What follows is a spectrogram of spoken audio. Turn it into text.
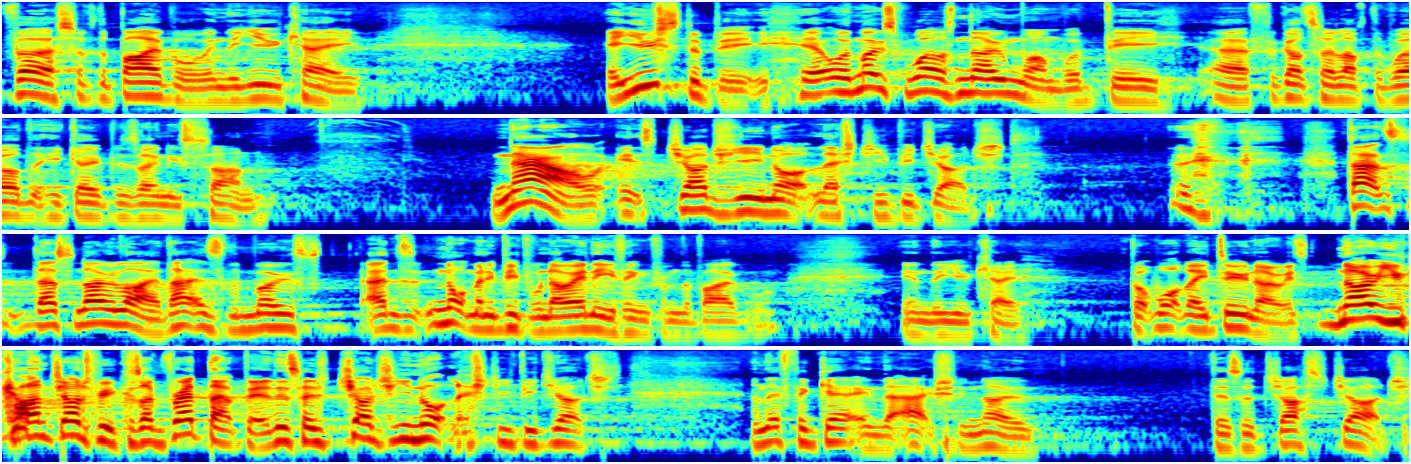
verse of the Bible in the UK it used to be, or the most well known one would be, uh, For God so loved the world that he gave his only son. Now it's judge ye not, lest ye be judged. that's, that's no lie. That is the most, and not many people know anything from the Bible in the UK. But what they do know is, no, you can't judge me because I've read that bit. It says, judge ye not, lest ye be judged. And they're forgetting that actually, no, there's a just judge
